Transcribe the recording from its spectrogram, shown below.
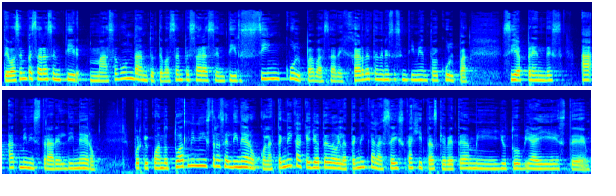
te vas a empezar a sentir más abundante te vas a empezar a sentir sin culpa, vas a dejar de tener ese sentimiento de culpa si aprendes a administrar el dinero. Porque cuando tú administras el dinero con la técnica que yo te doy, la técnica de las seis cajitas, que vete a mi YouTube y ahí este,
